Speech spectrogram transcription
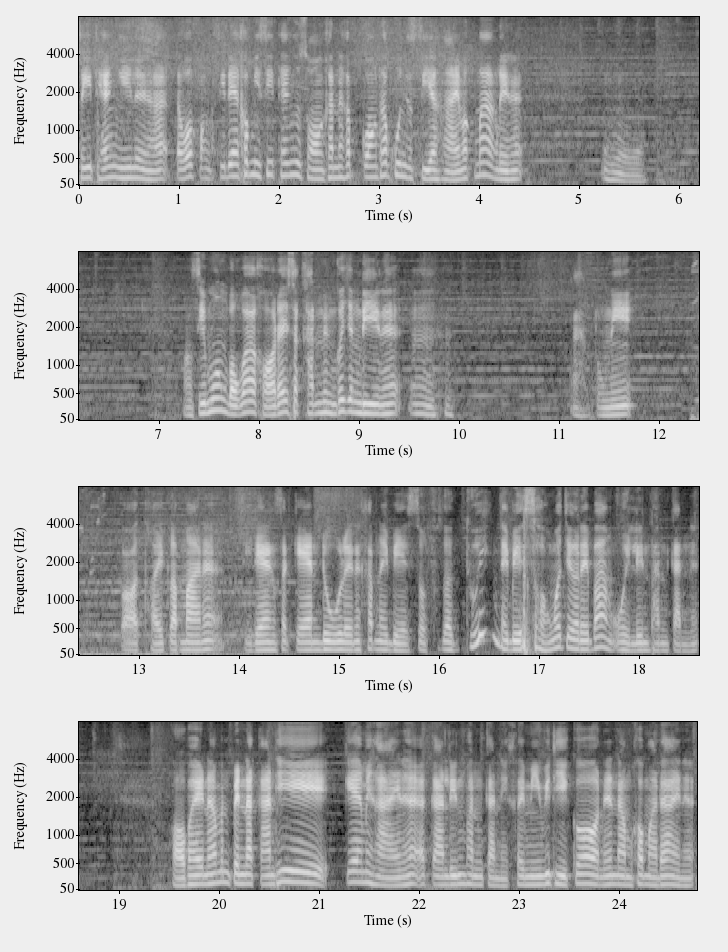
ซีแทงนี้เลยนะฮะ แต่ว่าฝั่งสีแดงเขามีซีแทงอยู่สองคันนะครับ กองทัพคุณจะเสียหายมากๆเลยนะฮะโอ้โหฝั่งสีม่วงบอกว่าขอได้สักคันหนึ่งก็ยังดีนะฮะเอออะตรงนี้ ก็ถอยกลับมานะสีแดงสแกนดูเลยนะครับในเบสสดทุยในเบสสองว่าเจออะไรบ้างโอ้ยลิ้นพันกันนะขออภัยนะมันเป็นอาการที่แก้ไม่หายนะฮะอาการลิ้นพันกันเนี่ยใครมีวิธีก็แนะนำเข้ามาได้นะ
